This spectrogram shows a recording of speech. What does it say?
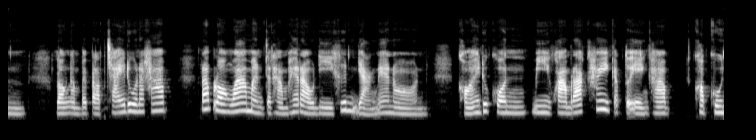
น ลองนำไปปรับใช้ดูนะครับ รับรองว่ามันจะทำให้เราดีขึ้นอย่างแน่นอน ขอให้ทุกคนมีความรักให้กับตัวเองครับ ขอบคุณ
